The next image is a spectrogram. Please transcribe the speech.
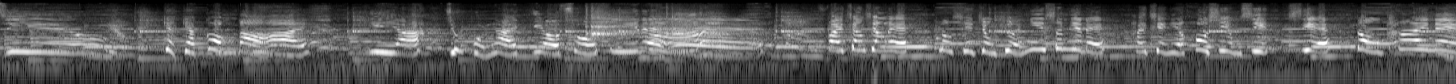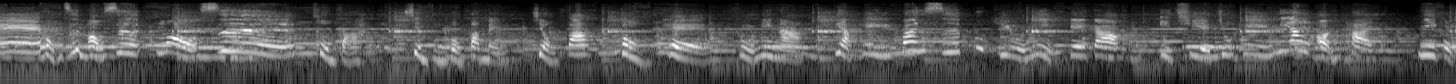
招，夹夹讲来，伊呀就本爱叫出去嘞，白强强嘞，老是将佢二十年嘞，太欠伊好是不是？写动态呢？冇事冇事冇事，春花。先分王八妹，将花讲起。夫人啊，也是万事不由人计较，一切就是命安排。二公子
